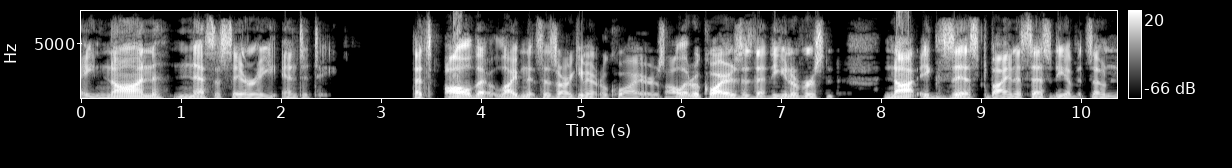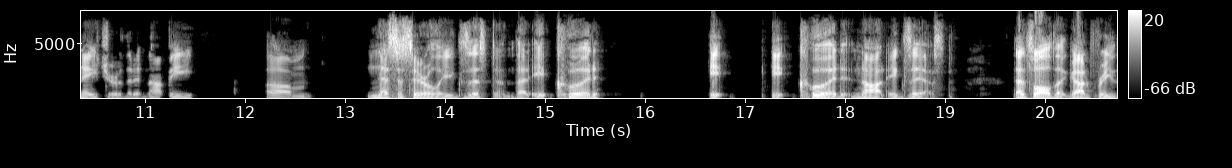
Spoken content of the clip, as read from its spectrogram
a a non-necessary entity. That's all that Leibniz's argument requires. All it requires is that the universe not exist by a necessity of its own nature, that it not be um, necessarily existent, that it could it it could not exist. That's all that Godfrey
